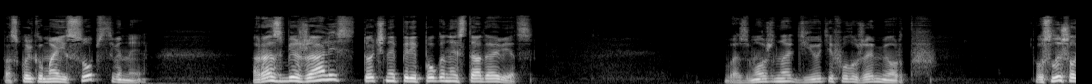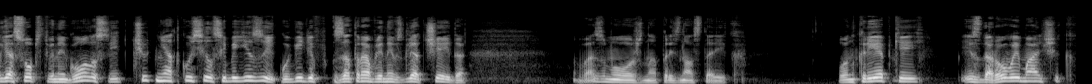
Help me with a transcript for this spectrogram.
поскольку мои собственные разбежались, точно перепуганные стадо овец. Возможно, Дьютифул уже мертв. Услышал я собственный голос и чуть не откусил себе язык, увидев затравленный взгляд Чейда. «Возможно», — признал старик. «Он крепкий и здоровый мальчик,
